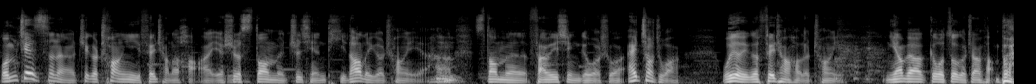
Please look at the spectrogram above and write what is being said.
我们这次呢，这个创意非常的好啊，也是 Storm 之前提到的一个创意哈。Storm 发微信给我说：“哎，教主啊，我有一个非常好的创意，你要不要给我做个专访？” 不是，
